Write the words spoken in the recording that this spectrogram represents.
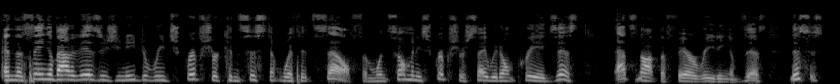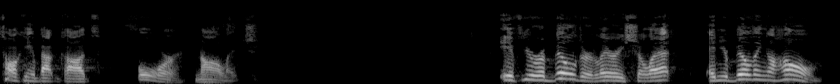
And the thing about it is, is you need to read scripture consistent with itself. And when so many scriptures say we don't pre-exist, that's not the fair reading of this. This is talking about God's foreknowledge. If you're a builder, Larry Shalett, and you're building a home,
